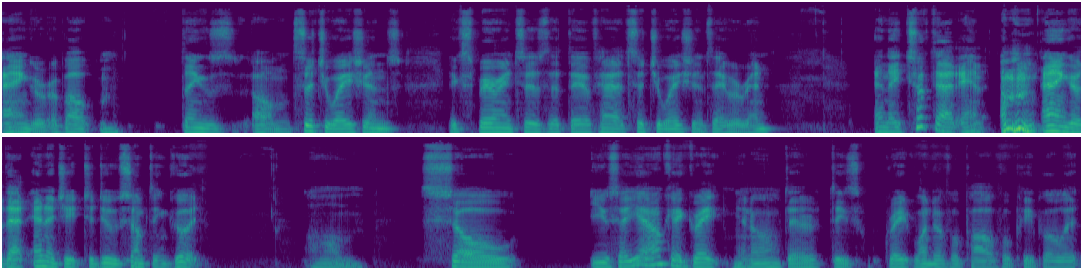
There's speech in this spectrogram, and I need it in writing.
anger about things, um, situations, experiences that they have had, situations they were in. And they took that an- anger, that energy to do something good. Um, so you say, yeah, okay, great. You know, they're these great, wonderful, powerful people that,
